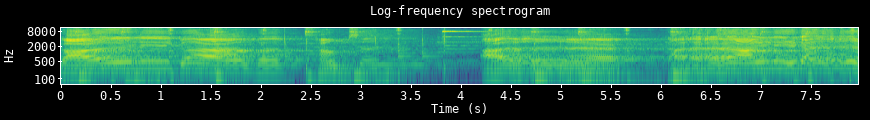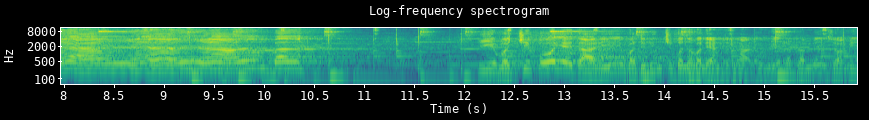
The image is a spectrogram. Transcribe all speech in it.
కాళిగామ హంస ఆ ఈ వచ్చిపోయే దారి వదిలించుకొనవలి అంటున్నాడు వీర బ్రహ్మేంద్ర స్వామి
